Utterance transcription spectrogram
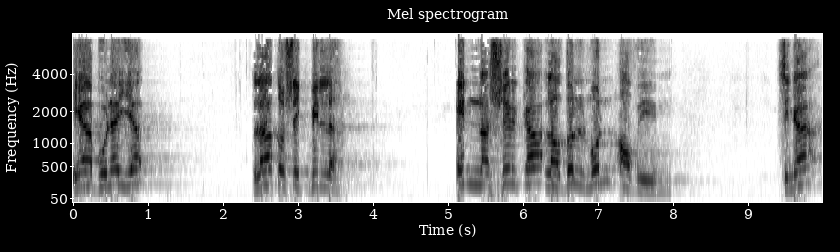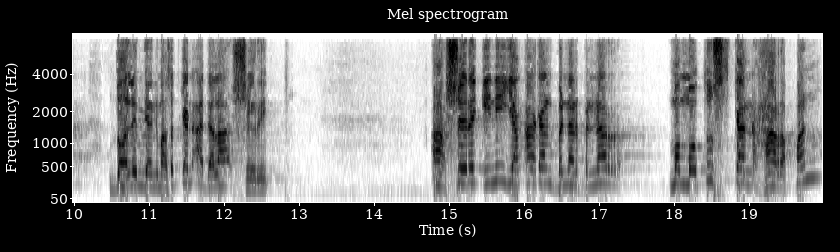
Ya bunayya la tusyrik billah Inna syirka la dhulmun azim. Sehingga dolim yang dimaksudkan adalah syirik. Ah, syirik ini yang akan benar-benar memutuskan harapan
